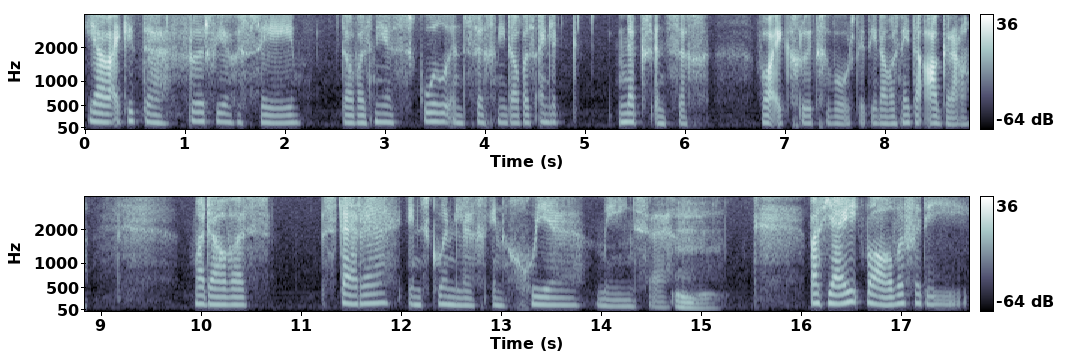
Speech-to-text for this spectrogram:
Ja, ek het uh, vroeër vir jou gesê daar was nie 'n skool in sig nie, daar was eintlik niks in sig waar ek groot geword het nie. Daar was net 'n agra. Maar daar was sterre en skoon lig en goeie mense. Mm. Was jy behalwe vir die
